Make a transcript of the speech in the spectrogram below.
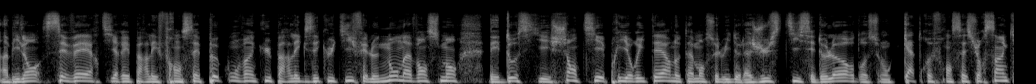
Un bilan sévère tiré par les Français peu convaincus par l'exécutif et le non-avancement des dossiers chantiers prioritaires, notamment celui de la justice et de l'ordre, selon 4 Français sur 5.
